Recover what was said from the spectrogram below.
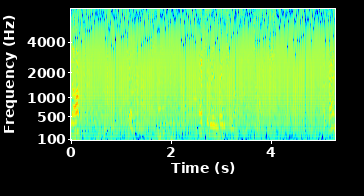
not marks. That's an invention of Scottish. Okay?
